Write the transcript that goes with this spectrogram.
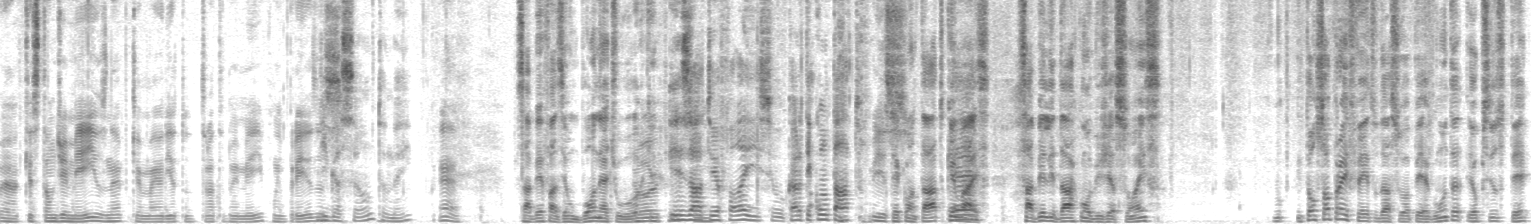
é, questão de e-mails, né? Porque a maioria tudo trata do e-mail com empresas. Ligação também. É. saber fazer um bom network, working, Exato, sim. eu ia falar isso. O cara ter contato. Isso. ter contato, o que É. mais? Saber lidar com objeções. Então, só para efeito da sua pergunta, eu preciso ter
